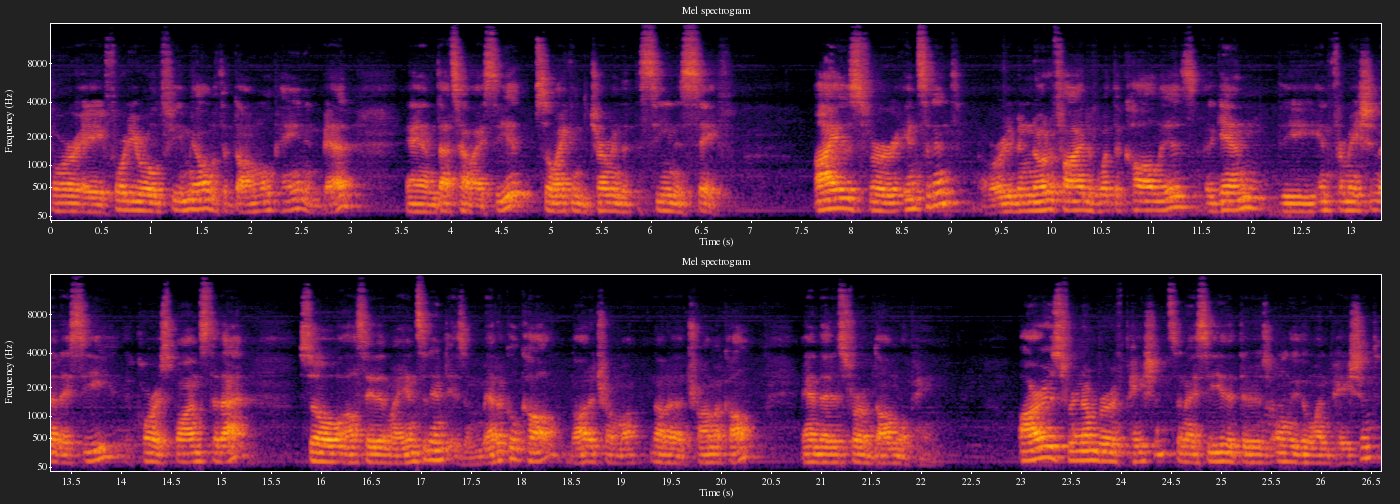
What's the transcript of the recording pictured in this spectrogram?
for a 40-year-old female with abdominal pain in bed, and that's how I see it, so I can determine that the scene is safe. I is for incident. I've already been notified of what the call is. Again, the information that I see corresponds to that. So I'll say that my incident is a medical call, not a trauma, not a trauma call, and that it's for abdominal pain. R is for number of patients, and I see that there's only the one patient.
